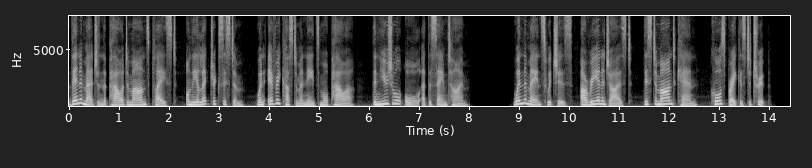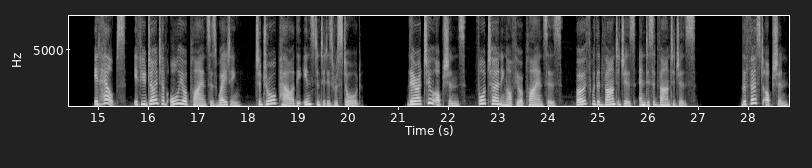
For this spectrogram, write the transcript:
Then imagine the power demands placed on the electric system when every customer needs more power than usual all at the same time. When the main switches are re energized, this demand can cause breakers to trip. It helps, if you don't have all your appliances waiting, to draw power the instant it is restored. There are two options for turning off your appliances, both with advantages and disadvantages. The first option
